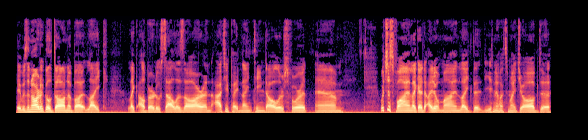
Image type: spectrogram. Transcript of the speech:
it was an article done about like like Alberto Salazar, and I actually paid nineteen dollars for it, um, which is fine. Like I, I don't mind. Like that, you know, it's my job to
